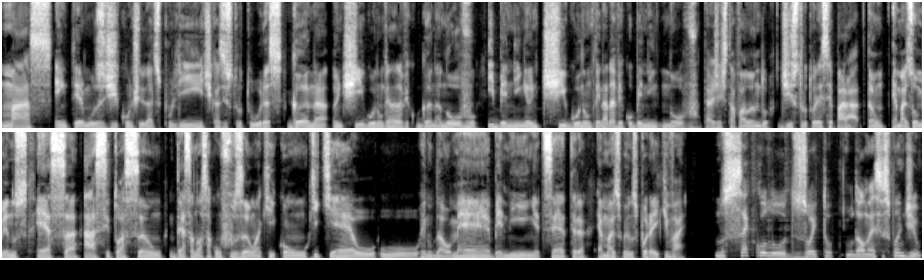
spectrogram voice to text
mas em termos de continuidades políticas, estruturas, Gana antigo não tem nada a ver com Gana novo e Benin antigo não tem nada a ver com Benin novo. Tá? A gente está falando de estruturas separadas. Então, é mais ou menos essa a situação dessa nossa confusão aqui com o que, que é o, o Reino da Omé, Benin, etc. É mais ou menos por aí que vai. No século XVIII, o Daomé se expandiu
